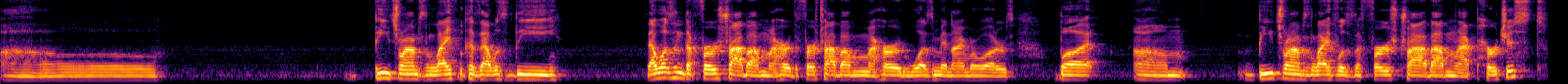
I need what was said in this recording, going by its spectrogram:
Uh, Beats, Rhymes, and Life because that was the that wasn't the first tribe album I heard. The first tribe album I heard was Midnight Marauders, but um, Beats, Rhymes, and Life was the first tribe album I purchased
